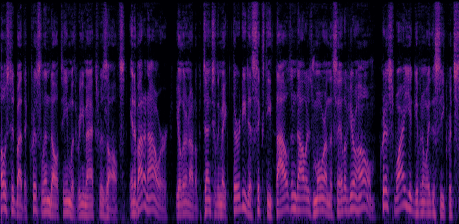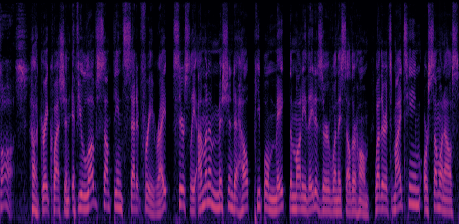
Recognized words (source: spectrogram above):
hosted by the Chris Lindahl team with Remax Results. In about an hour, you'll learn how to potentially make thirty to sixty thousand dollars more on the sale of your home. Chris, why are you giving away the secret sauce? Huh, great question. If you love something, set it free, right? Seriously, I'm on a mission to help people make the money they deserve when they sell their home. Whether it's my team or someone else,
